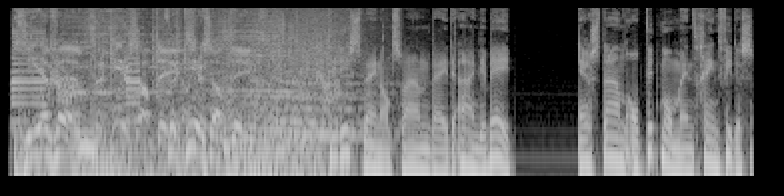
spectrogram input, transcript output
ZFM, verkeersupdate. verkeersupdate. Dit is Wijnand Zwaan bij de ANWB. Er staan op dit moment geen files.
